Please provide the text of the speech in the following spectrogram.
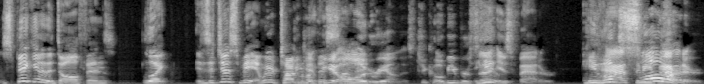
Speaking of the Dolphins, like, is it just me? And we were talking we can, about we this. can all agree on this. Jacoby Brissett He- is fatter. He looks has to be slower.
